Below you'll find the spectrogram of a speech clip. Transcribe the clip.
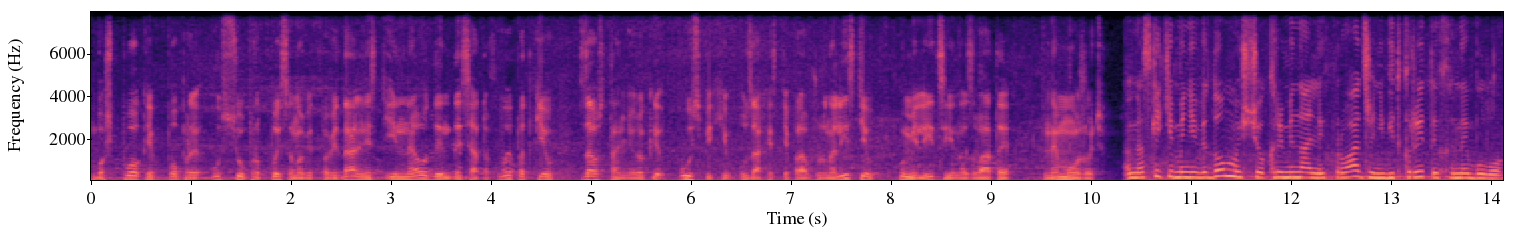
Бо ж поки, попри усю прописану відповідальність і не один десяток випадків, за останні роки успіхів у захисті прав журналістів у міліції назвати не можуть. Наскільки мені відомо, що кримінальних проваджень відкритих не було.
